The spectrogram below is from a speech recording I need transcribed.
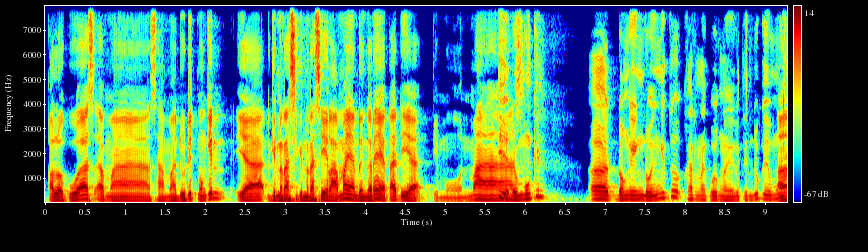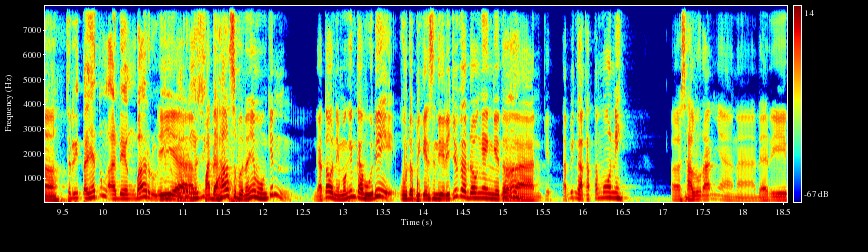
kalau gua sama sama Dudit mungkin ya generasi-generasi lama yang dengernya ya tadi ya Timun Mas. iya dan mungkin uh, dongeng-dongeng itu karena gue nggak ngikutin juga ya mungkin Ah. ceritanya tuh nggak ada yang baru gitu Iya, bener padahal sebenarnya mungkin nggak tahu nih, mungkin Kak Budi udah bikin sendiri juga dongeng gitu Heeh. kan. Tapi nggak ketemu nih eh, salurannya. Nah, dari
